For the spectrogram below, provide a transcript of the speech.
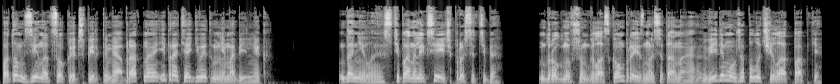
Потом Зина цокает шпильками обратно и протягивает мне мобильник. «Данила, Степан Алексеевич просит тебя». Дрогнувшим голоском произносит она. Видимо, уже получила от папки.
